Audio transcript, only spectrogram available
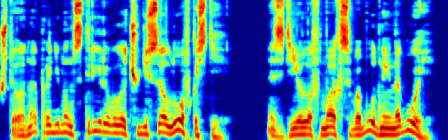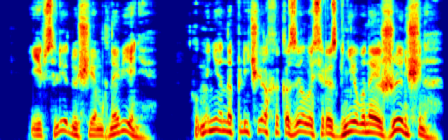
что она продемонстрировала чудеса ловкости, сделав мах свободной ногой, и в следующее мгновение у меня на плечах оказалась разгневанная женщина.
